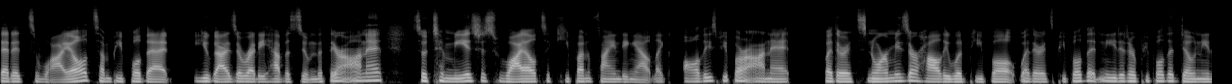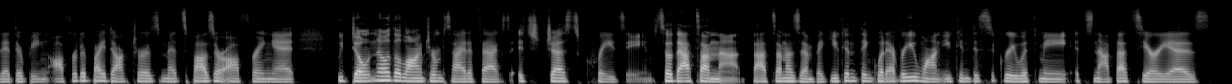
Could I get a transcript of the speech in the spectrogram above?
that it's wild. Some people that you guys already have assumed that they're on it. So to me, it's just wild to keep on finding out like all these people are on it, whether it's normies or Hollywood people, whether it's people that need it or people that don't need it. They're being offered it by doctors, med spas are offering it. We don't know the long term side effects. It's just crazy. So that's on that. That's on Ozempic. You can think whatever you want. You can disagree with me. It's not that serious.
